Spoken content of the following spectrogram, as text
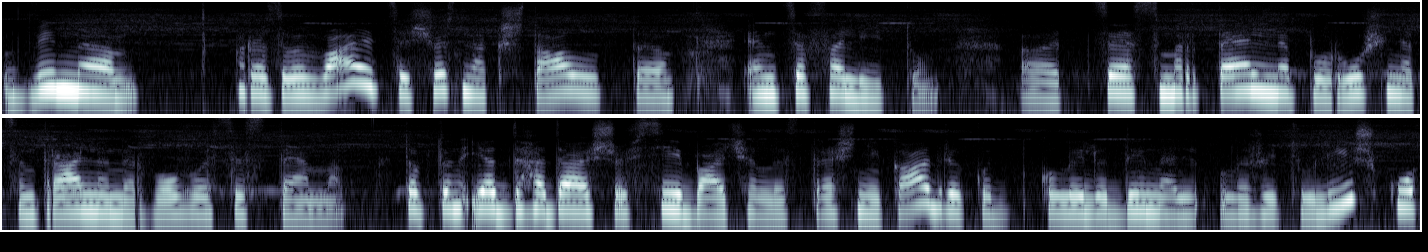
він е, розвивається щось на кшталт е, енцефаліту. Це смертельне порушення центральної нервової системи. Тобто, я гадаю, що всі бачили страшні кадри, ко- коли людина лежить у ліжку,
